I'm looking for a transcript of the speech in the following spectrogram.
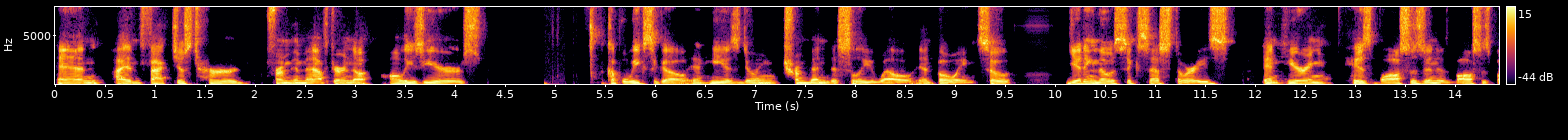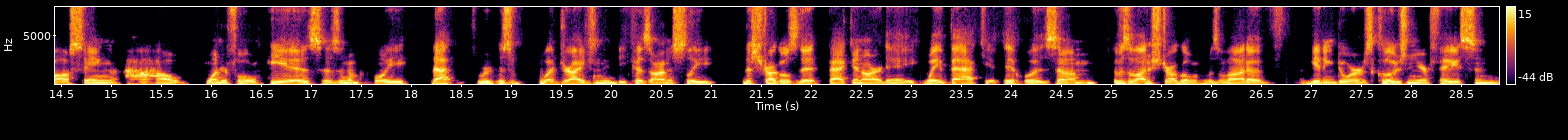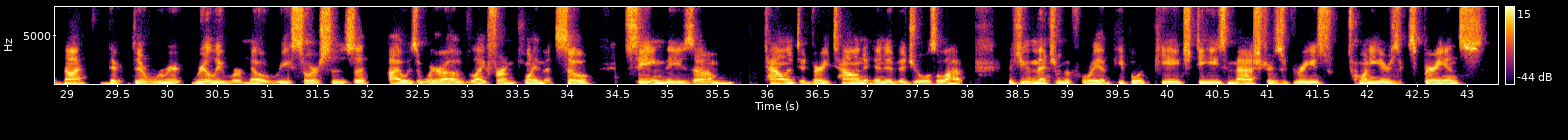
And I, in fact, just heard from him after all these years a couple weeks ago, and he is doing tremendously well at Boeing. So, getting those success stories and hearing his bosses and his boss's boss saying how wonderful he is as an employee. That is what drives me because honestly, the struggles that back in our day, way back, it, it was um, it was a lot of struggle. It was a lot of getting doors closed in your face, and not there. There re- really were no resources that I was aware of, like for employment. So seeing these um, talented, very talented individuals, a lot, as you mentioned before, we have people with PhDs, master's degrees, twenty years experience,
